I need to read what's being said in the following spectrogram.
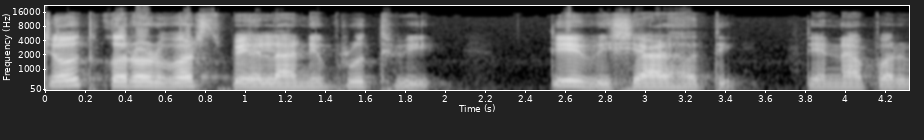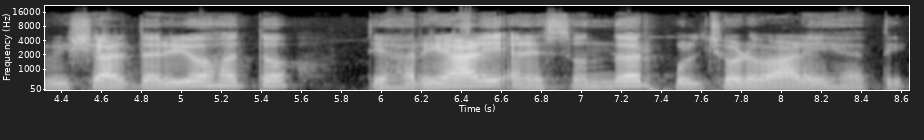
ચૌદ કરોડ વર્ષ પહેલાંની પૃથ્વી. તે વિશાળ હતી. તેના પર વિશાળ દરિયો હતો. તે હરિયાળી અને સુંદર ફૂલછોડવાળી હતી.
